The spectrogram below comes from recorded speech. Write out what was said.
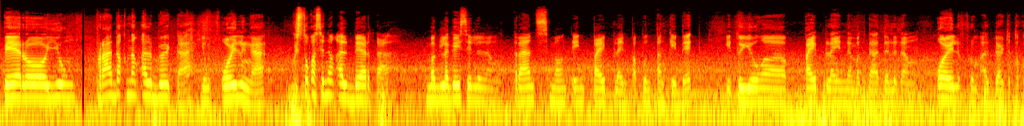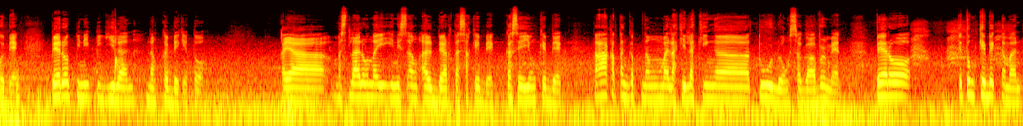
Pero yung product ng Alberta, yung oil nga, gusto kasi ng Alberta maglagay sila ng Trans Mountain Pipeline papuntang Quebec. Ito yung uh, pipeline na magdadala ng oil from Alberta to Quebec pero pinipigilan ng Quebec ito. Kaya mas lalong naiinis ang Alberta sa Quebec kasi yung Quebec nakakatanggap ng malaki-laking uh, tulong sa government pero itong Quebec naman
